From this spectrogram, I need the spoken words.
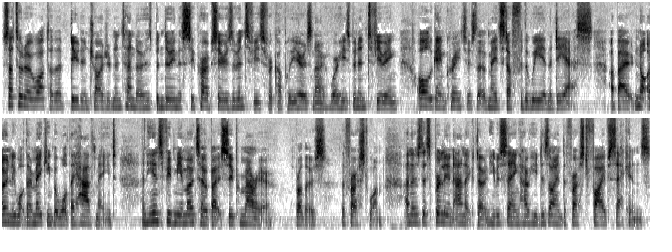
Satoru Iwata, the dude in charge of Nintendo, has been doing this superb series of interviews for a couple of years now, where he's been interviewing all the game creators that have made stuff for the Wii and the DS about not only what they're making but what they have made. And he interviewed Miyamoto about Super Mario Brothers, the first one. And there's this brilliant anecdote, and he was saying how he designed the first five seconds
